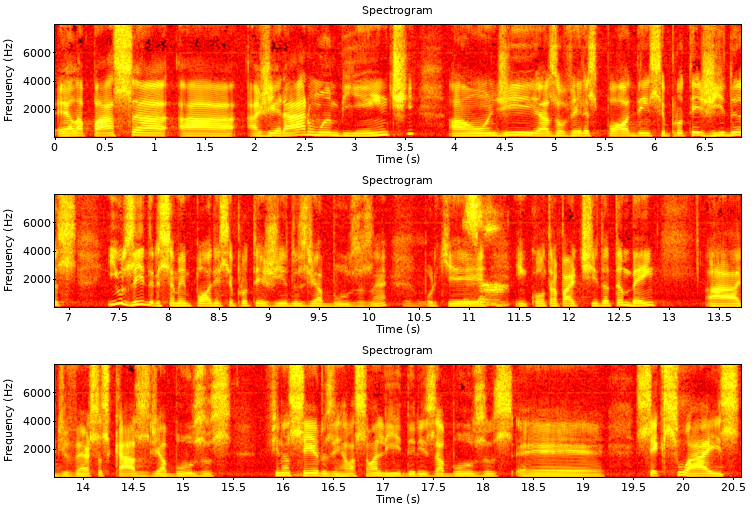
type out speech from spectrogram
ela passa a, a gerar um ambiente onde as ovelhas podem ser protegidas e os líderes também podem ser protegidos de abusos, né? Uhum. Porque, Exato. em contrapartida, também há diversos casos de abusos financeiros em relação a líderes, abusos é, sexuais.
